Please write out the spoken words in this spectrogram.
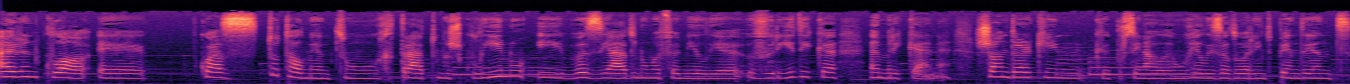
Iron Claw é quase totalmente um retrato masculino e baseado numa família verídica americana. Sean Durkin, que por sinal é um realizador independente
